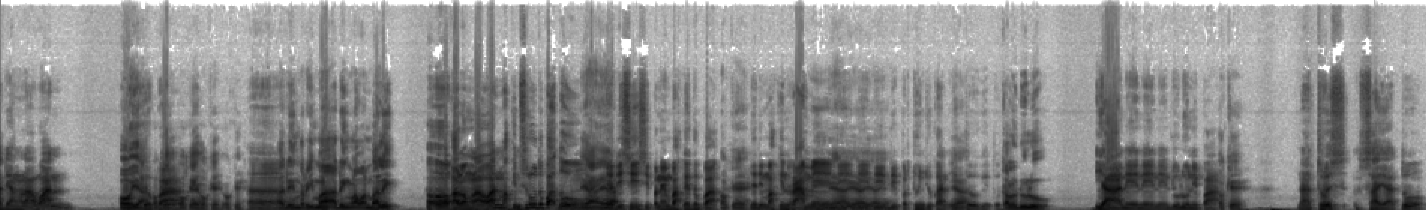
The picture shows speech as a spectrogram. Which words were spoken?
ada yang ngelawan. Oh ya, Gitu, oke, oke, oke, oke. Ada yang terima, ada yang lawan balik. Oh, kalau ngelawan makin seru tuh Pak tuh. Ya, ya. Jadi si si penembak itu Pak. Oke. Jadi makin rame Ya, di, ya, di, ya, di, ya. di pertunjukan Ya. itu gitu. Kalau dulu, Ya nih nih nih dulu nih Pak. oke. Nah terus saya tuh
